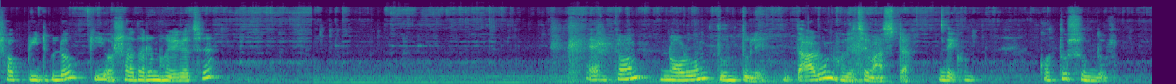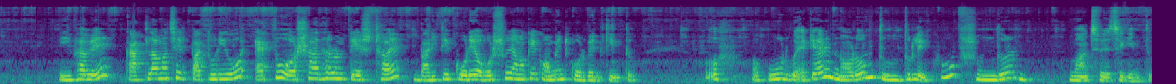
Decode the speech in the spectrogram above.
সব পিঠগুলো কি অসাধারণ হয়ে গেছে। একদম নরম তুলতুলে, দারুণ হয়েছে মাছটা। দেখুন, কত সুন্দর। এইভাবে কাতলা মাছের পাতুরিও এত অসাধারণ টেস্ট হয়, বাড়িতে করে অবশ্যই আমাকে কমেন্ট করবেন কিন্তু। ওহ অপূর্ব, একেবারে নরম তুলতুলে, খুব সুন্দর মাছ হয়েছে কিন্তু।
